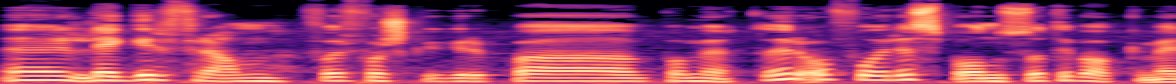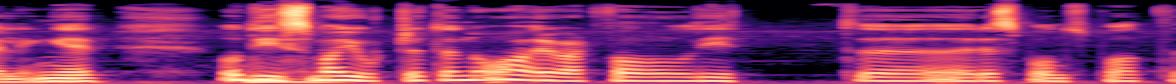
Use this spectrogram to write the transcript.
eh, legger fram for forskergruppa på møter og får respons og tilbakemeldinger. Og de som har gjort det til nå, har i hvert fall gitt eh, respons på at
